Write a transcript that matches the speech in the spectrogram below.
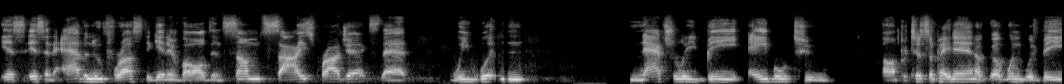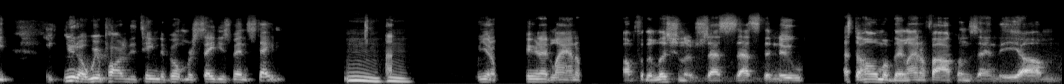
it's it's an avenue for us to get involved in some size projects that we wouldn't naturally be able to uh, participate in. A good one would be, you know, we're part of the team that built Mercedes-Benz Stadium Mhm. here in Atlanta. Um, for the listeners, that's that's the new that's the home of the Atlanta Falcons and the um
